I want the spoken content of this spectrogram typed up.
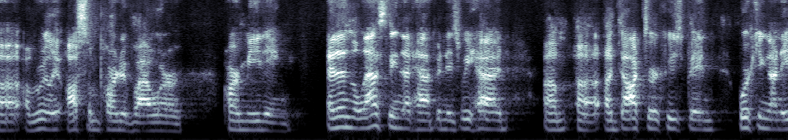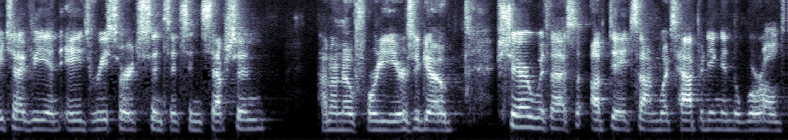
a really awesome part of our our meeting. And then the last thing that happened is we had um, a, a, doctor who's been working on HIV and AIDS research since its inception. I don't know, 40 years ago, share with us updates on what's happening in the world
